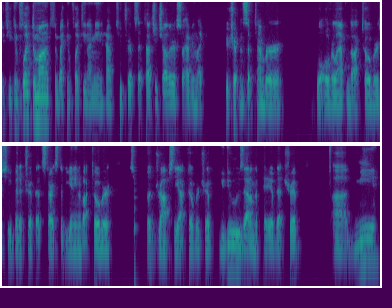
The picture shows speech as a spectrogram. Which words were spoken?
if you conflict a month, and by conflicting I mean have two trips that touch each other, so having like your trip in September will overlap into October, so you bid a trip that starts the beginning of October, so it drops the October trip. You do lose out on the pay of that trip. Uh, me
